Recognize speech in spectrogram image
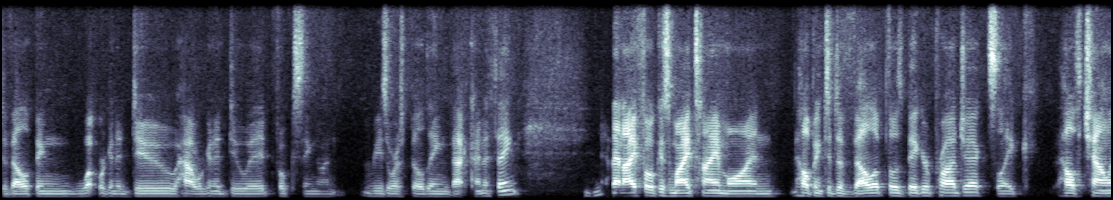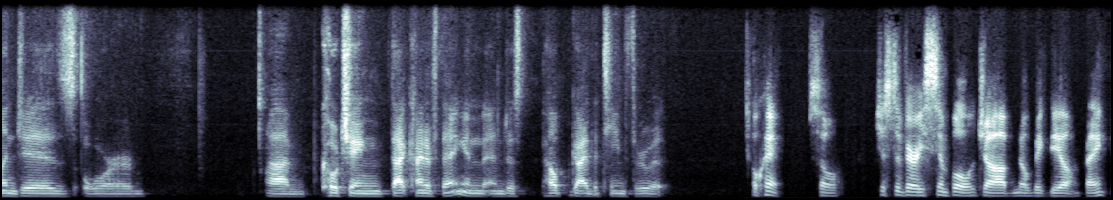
developing what we're going to do, how we're going to do it, focusing on resource building, that kind of thing. Mm-hmm. And then I focus my time on helping to develop those bigger projects like health challenges or um, coaching, that kind of thing, and and just help guide the team through it. Okay, so just a very simple job, no big deal, right?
